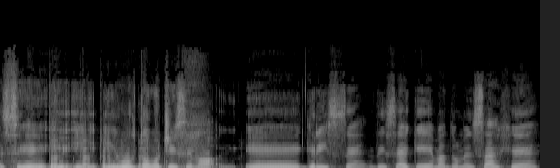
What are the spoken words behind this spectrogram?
Sí, Tan- y, tan y- y tremenda. gustó muchísimo. Eh, Grise dice aquí, mandó un mensaje.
